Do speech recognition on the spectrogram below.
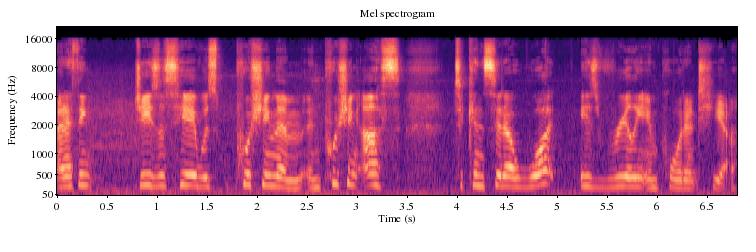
And I think Jesus here was pushing them and pushing us to consider what is really important here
